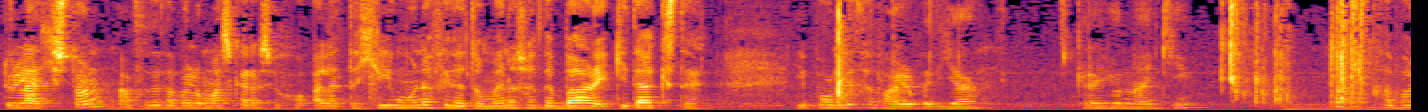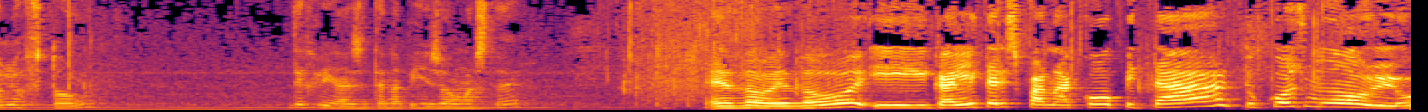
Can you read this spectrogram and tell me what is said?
τουλάχιστον, αφού δεν θα βάλω μάσκαρας, έχω. Αλλά τα χείλη μου είναι αφιδατωμένα σαν δεν πάρει. Κοιτάξτε. Λοιπόν, δεν θα βάλω, παιδιά, κραγιονάκι. Θα βάλω αυτό. Δεν χρειάζεται να πιεζόμαστε. Εδώ, εδώ, η καλύτερη σπανακόπιτα του κόσμου όλου.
